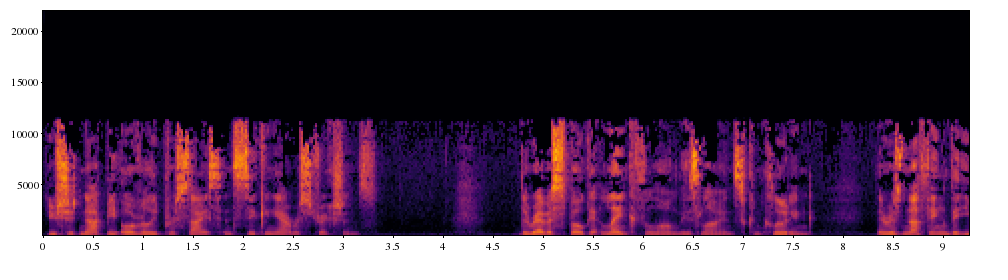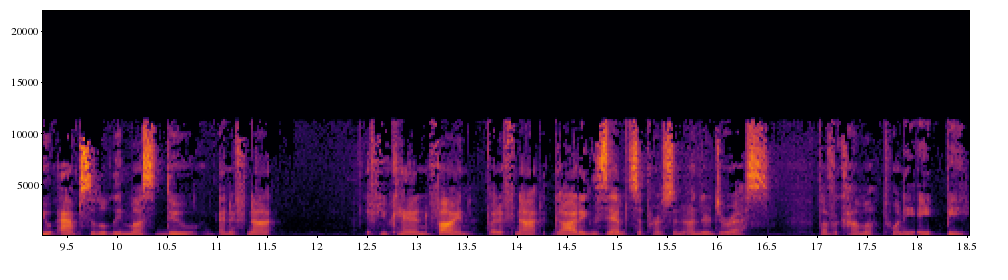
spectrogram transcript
You should not be overly precise in seeking out restrictions. The Rebbe spoke at length along these lines, concluding, There is nothing that you absolutely must do, and if not, if you can, fine, but if not, God exempts a person under duress. Bava Kama 28b.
